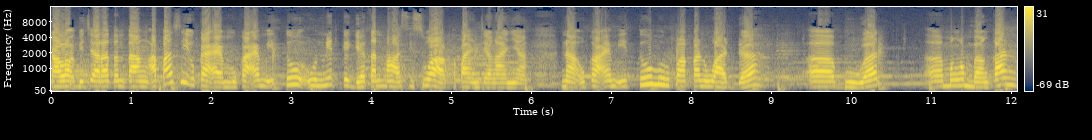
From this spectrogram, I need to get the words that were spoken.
Kalau bicara tentang apa sih UKM? UKM itu unit kegiatan mahasiswa kepanjangannya. Nah, UKM itu merupakan wadah uh, buat uh, mengembangkan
